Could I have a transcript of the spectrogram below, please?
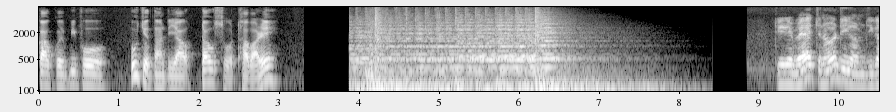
ကောက်ွယ်ပြီးဖို့ဥကြတန်တယောက်တောက်ဆိုထားပါတယ်ဒီတွေပဲကျွန်တော်တို့ဒီကံကြီးက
